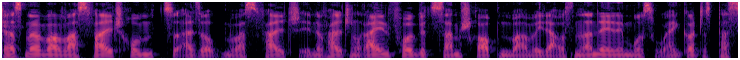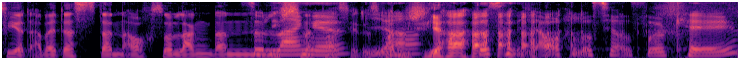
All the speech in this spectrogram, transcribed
dass man mal was falsch rum, zu- also was falsch in der falschen Reihenfolge zusammenschraubt und mal wieder auseinandernehmen muss, mein Gott, das passiert. Aber das dann auch so lang dann So nichts lange. mehr passiert. Das ja, fand ich, ja. Das finde ich auch lustig. aus. okay.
